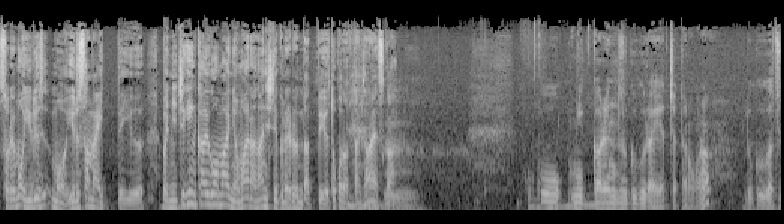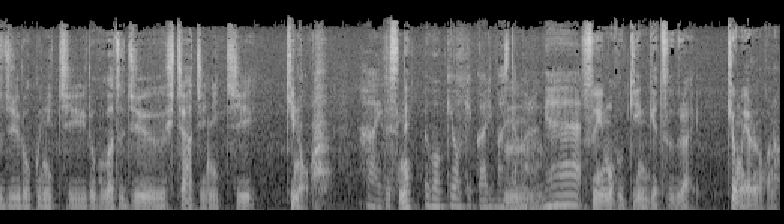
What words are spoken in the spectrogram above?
それも許もう許さないっていう、やっぱり日銀会合前にお前ら何してくれるんだっていうところだったんじゃないですか。うん、ここ3日連続ぐらいやっちゃったのかな、6月16日、6月17、8日、昨日。ですね、はい、動き大きくありましたからね、水木金月ぐらい。今日もやるのかな？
